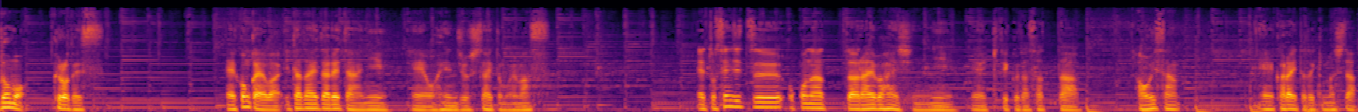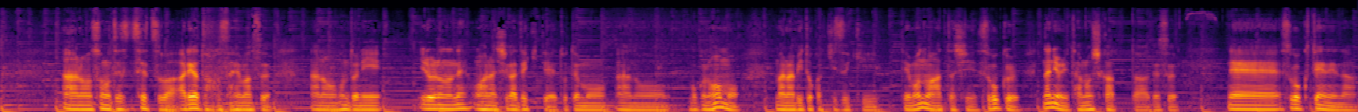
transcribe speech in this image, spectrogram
どうも黒です、えー、今回はいただいたレターに、えー、お返事をしたいと思います。えっ、と先日行ったライブ配信に、え、来てくださった葵さん、えからいただきました。あのその説はありがとうございます。あの本当にいろいろなねお話ができてとてもあの僕の方も学びとか気づきっていうものもあったしすごく何より楽しかったです。ですごく丁寧な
